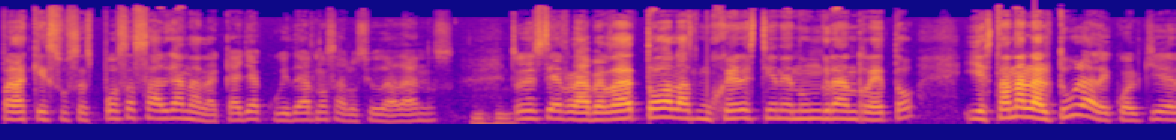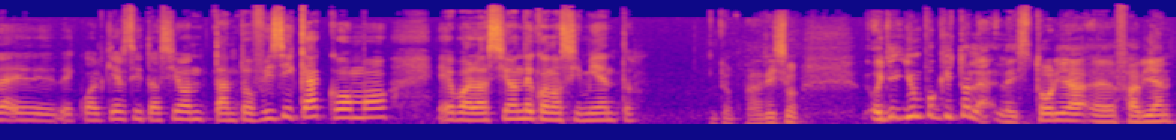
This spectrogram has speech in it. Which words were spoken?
para que sus esposas salgan a la calle a cuidarnos a los ciudadanos. Entonces, la verdad, todas las mujeres tienen un gran reto y están a la altura de cualquier, eh, de cualquier situación, tanto física como evaluación de conocimiento. Padrísimo. Oye, y un poquito la, historia, eh, Fabián.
